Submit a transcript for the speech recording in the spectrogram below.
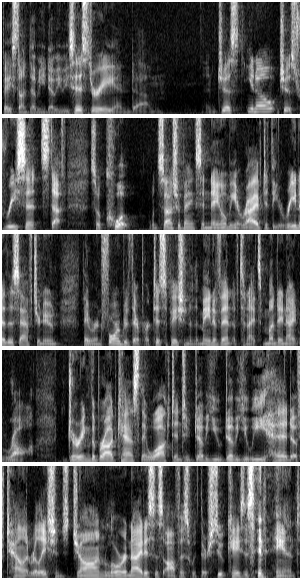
based on WWE's history and um, and just, you know, just recent stuff. So, quote, when Sasha Banks and Naomi arrived at the arena this afternoon, they were informed of their participation in the main event of tonight's Monday Night Raw. During the broadcast, they walked into WWE Head of Talent Relations John Laurinaitis' office with their suitcases in hand.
